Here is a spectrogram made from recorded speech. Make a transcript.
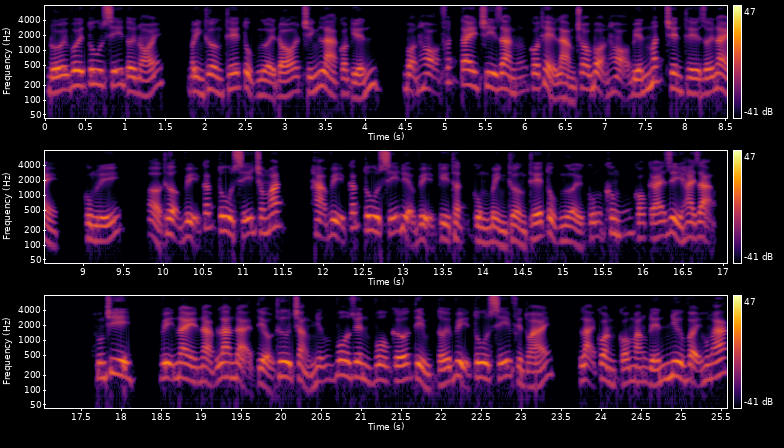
đối với tu sĩ tới nói, bình thường thế tục người đó chính là con kiến, bọn họ phất tay chi gian có thể làm cho bọn họ biến mất trên thế giới này, cùng lý, ở thượng vị các tu sĩ trong mắt, hạ vị các tu sĩ địa vị kỳ thật cùng bình thường thế tục người cũng không có cái gì hai dạng. Huống chi, vị này nạp lan đại tiểu thư chẳng những vô duyên vô cớ tìm tới vị tu sĩ phiền thoái, lại còn có mang đến như vậy hung ác,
